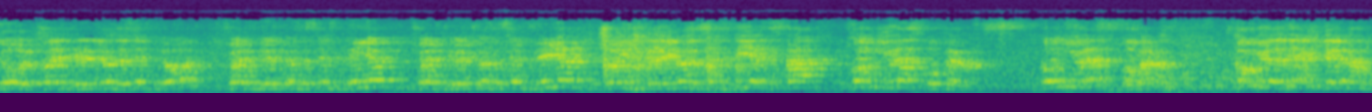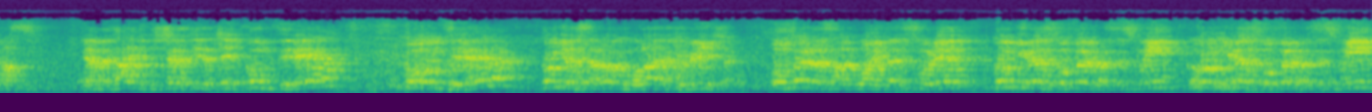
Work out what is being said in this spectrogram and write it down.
دول شوية granulosa cells دول شوية granulosa cells ديت شوية granulosa cells ديت شوية granulosa cells ديت. اسمها cumulus oophorus cumulus oophorus cumulus دي أكيد جايبينها من مصر. لما تعدي في الشارع كده تلاقي كوم زبالة كوم زبالة cumulus اراكم والله accumulation oophorus على ال oocyte ده اسمه ليه cumulus oophorus اسمه إيه؟ cumulus oophorus اسمه إيه؟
